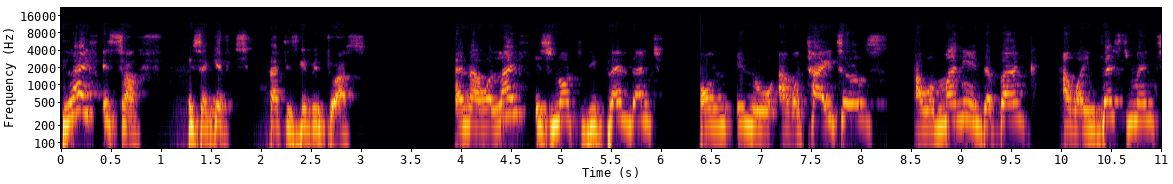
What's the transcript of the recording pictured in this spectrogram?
life itself is a gift that is given to us. And our life is not dependent on you know our titles, our money in the bank, our investment.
